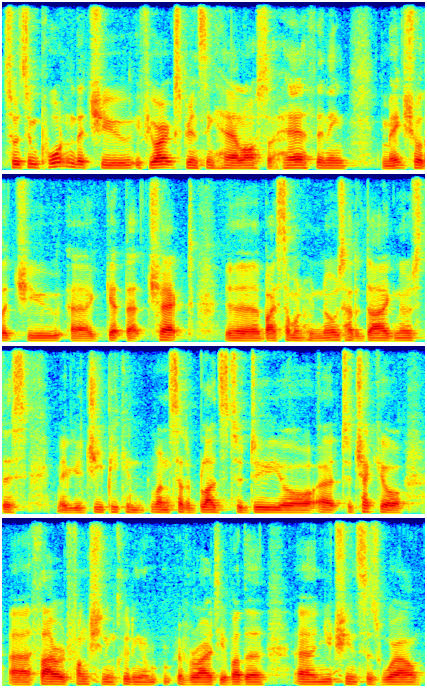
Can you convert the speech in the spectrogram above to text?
So it's important that you, if you are experiencing hair loss or hair thinning, make sure that you uh, get that checked uh, by someone who knows how to diagnose this. Maybe your GP can run a set of bloods to do your, uh, to check your uh, thyroid function, including a, a variety of other uh, nutrients as well,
